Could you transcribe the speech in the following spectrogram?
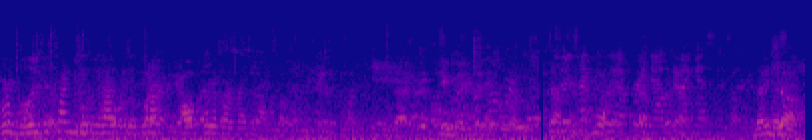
We're blue this time because we have because we have all three of our red lights. So they're technically up right now, but my guess is they're. Nice job.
